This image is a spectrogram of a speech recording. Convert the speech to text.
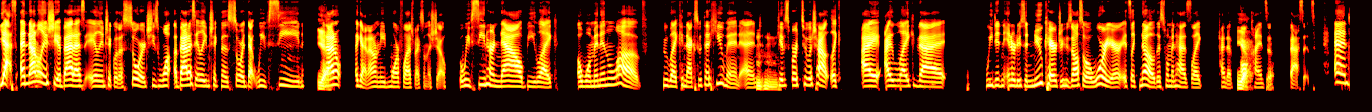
Yes, and not only is she a badass alien chick with a sword, she's one, a badass alien chick with a sword that we've seen. And yeah I don't, again, I don't need more flashbacks on this show, but we've seen her now be like a woman in love who like connects with a human and Mhm. gives birth to a child. Like I, I like that we didn't introduce a new character who's also a warrior. It's like no, this woman has like kind of all kinds yeah. of facets. And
